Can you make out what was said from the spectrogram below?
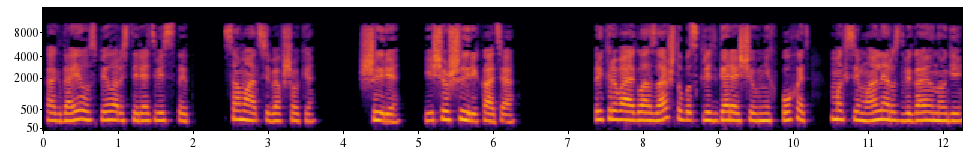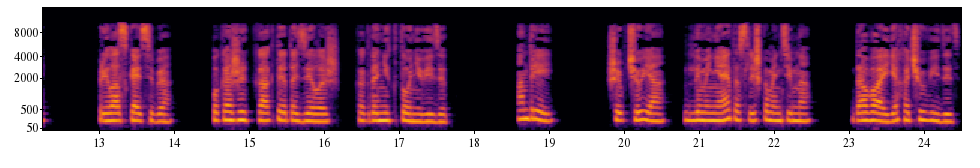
когда я успела растерять весь стыд. Сама от себя в шоке. «Шире! Еще шире, Катя!» Прикрывая глаза, чтобы скрыть горящую в них похоть, максимально раздвигаю ноги. «Приласкай себя. Покажи, как ты это делаешь, когда никто не видит». «Андрей!» — шепчу я. Для меня это слишком интимно. «Давай, я хочу видеть».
